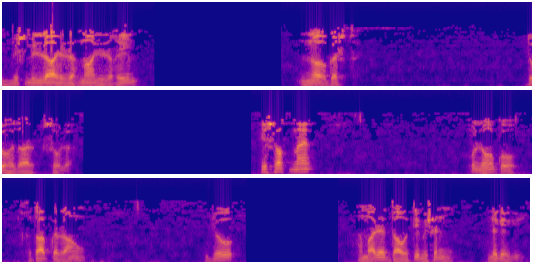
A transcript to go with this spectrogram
بسم اللہ الرحمن الرحیم۔ نو اگست دو ہزار سولہ۔ اس وقت میں ان لوگوں کو خطاب کر رہا ہوں جو ہمارے دعوتی مشن میں لگے گی۔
